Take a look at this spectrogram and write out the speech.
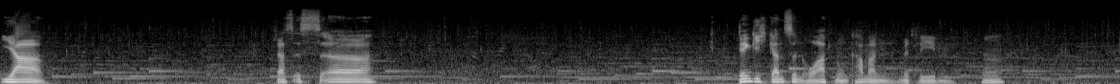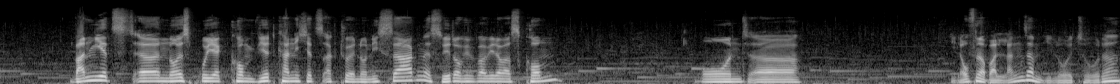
ja. Das ist, äh, denke ich, ganz in Ordnung. Kann man mitleben. Ne? Wann jetzt äh, ein neues Projekt kommen wird, kann ich jetzt aktuell noch nicht sagen. Es wird auf jeden Fall wieder was kommen. Und, äh... Die laufen aber langsam, die Leute, oder?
